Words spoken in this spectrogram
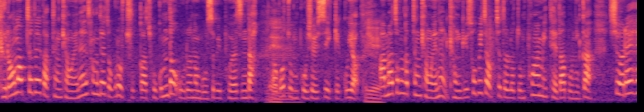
그런 업체들 같은 경우에는 상대적으로 주가 조금 더 오르는 모습이 보여진다라고 네. 좀 보실 수 있겠고요. 예. 아마존 같은 경우에는 경기 소비자 업체들로 좀 포함이 되다 보니까 10월에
